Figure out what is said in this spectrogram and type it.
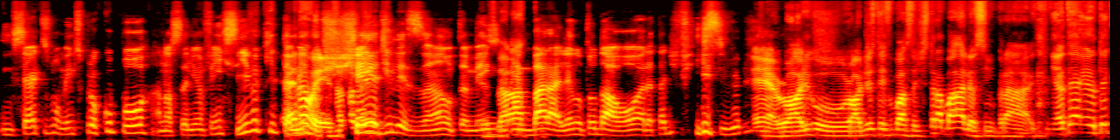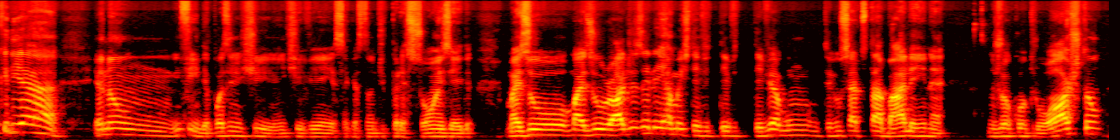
em certos momentos preocupou a nossa linha ofensiva, que também é, não, é, cheia de lesão, também Exato. embaralhando toda hora, tá difícil, viu? É, o Roger teve bastante trabalho, assim, para até Eu até queria eu não. Enfim, depois a gente, a gente vê essa questão de pressões aí. Mas o, mas o Rodgers, ele realmente teve, teve, teve algum. Teve um certo trabalho aí, né? No jogo contra o Washington.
